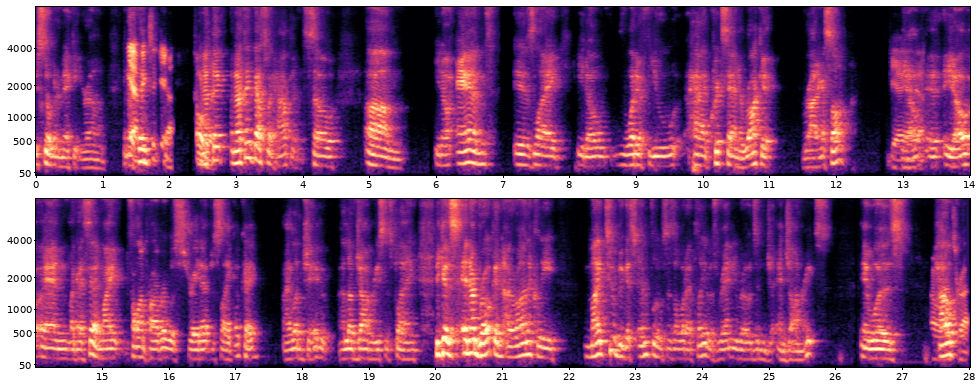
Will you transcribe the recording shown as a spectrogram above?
you're still going to make it your own and yeah, i think it, yeah, and I totally. think and I think that's what happened. So um, you know, and is like, you know, what if you had quicksand and rocket writing a song? yeah, you yeah, know, yeah. it- you know, and like I said, my fallen proverb was straight up just like, okay, I love Jehu. I love John Reis's playing. Because in Unbroken, ironically, my two biggest influences on what I played was Randy Rhoads and, and John Reis. It was Oh, how- right.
